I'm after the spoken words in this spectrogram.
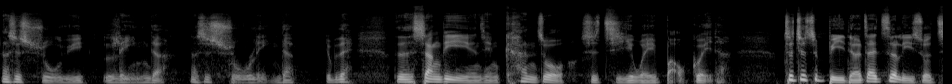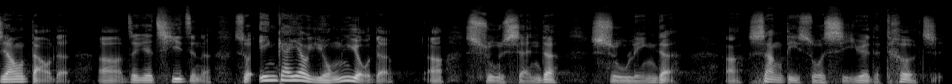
那是属于灵的，那是属灵的，对不对？这是上帝眼前看作是极为宝贵的。这就是彼得在这里所教导的啊，这个妻子呢，所应该要拥有的啊，属神的、属灵的啊，上帝所喜悦的特质。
